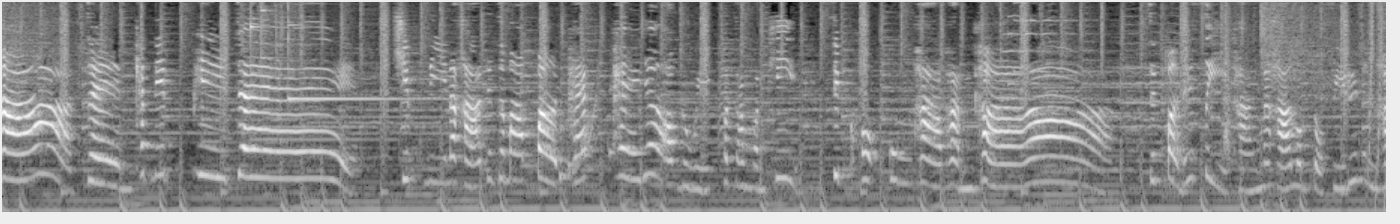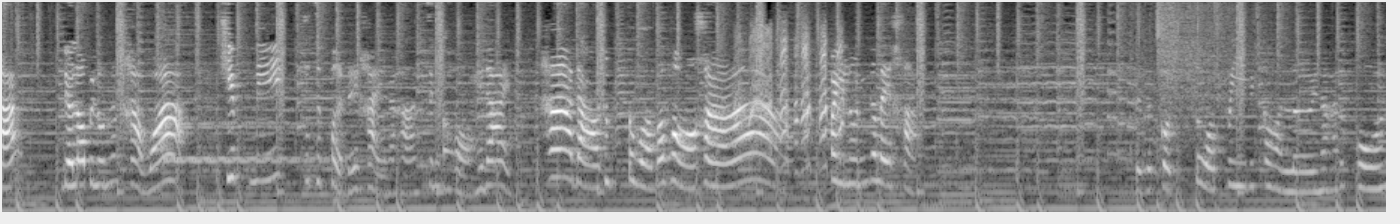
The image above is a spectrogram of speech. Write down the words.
ค่ะ เจนแคทนิดพีเจ คลิปนี้นะคะเจนจะมาเปิดแพ็ค Player of the Week ประจำวันที่ 16 กุมภาพันธ์ค่ะ เจนเปิดได้ 4 ครั้งนะคะรวมตัวฟรีด้วยหนึ่งครั้ง เดี๋ยวเราไปลุ้นกันค่ะว่าคลิปนี้เจนจะเปิดได้ใครนะคะ เจนขอให้ได้ 5 ดาวทุกตัวก็พอค่ะ ไปลุ้นกันเลยค่ะ เดี๋ยวจะกดตัวฟรีไปก่อนเลยนะคะทุกคน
